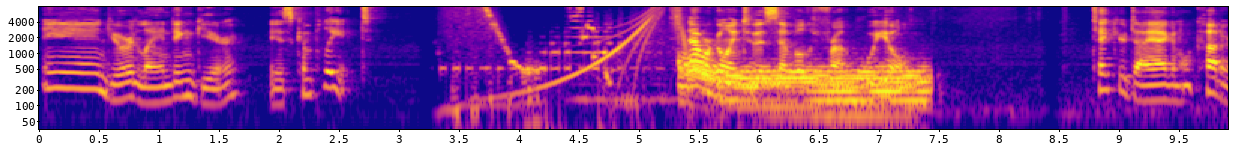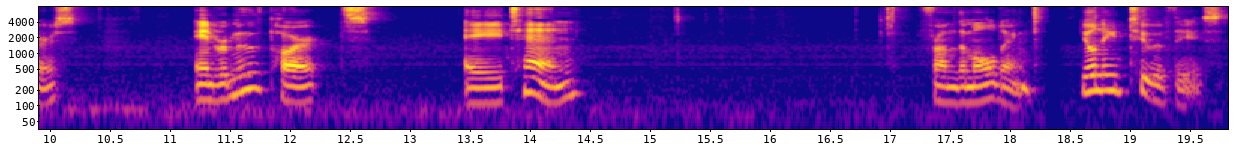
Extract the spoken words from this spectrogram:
and your landing gear is complete. Now we're going to assemble the front wheel. Take your diagonal cutters and remove parts A10 from the molding. You'll need two of these.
